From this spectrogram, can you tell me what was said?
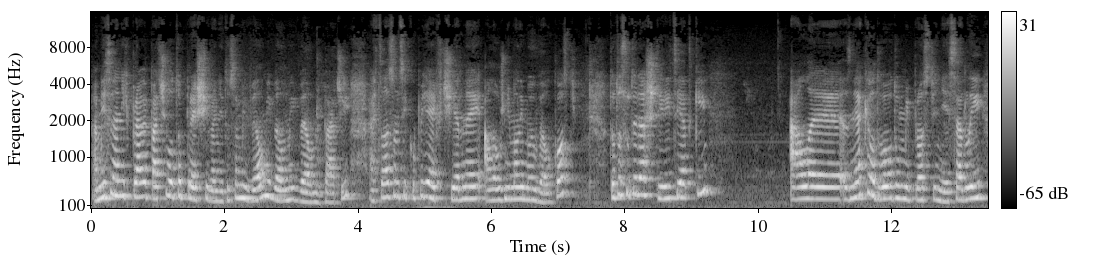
A mne sa na nich práve páčilo to prešívanie, to sa mi veľmi, veľmi, veľmi páči. A chcela som si kúpiť aj v čiernej, ale už nemali moju veľkosť. Toto sú teda 40 ale z nejakého dôvodu mi proste nesadli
